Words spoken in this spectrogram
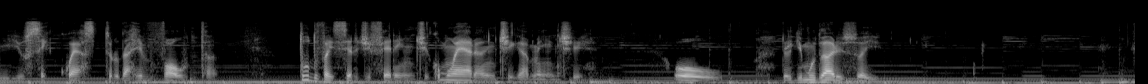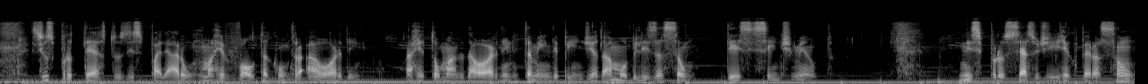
e o sequestro da revolta. Tudo vai ser diferente como era antigamente. Ou tem que mudar isso aí. Se os protestos espalharam uma revolta contra a ordem, a retomada da ordem também dependia da mobilização desse sentimento. Nesse processo de recuperação,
